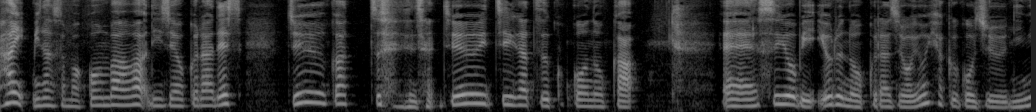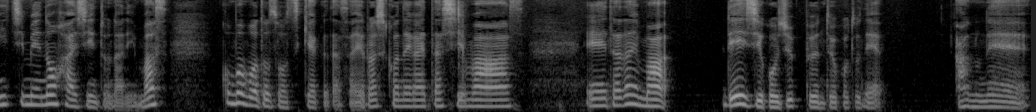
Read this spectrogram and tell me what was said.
はい、皆様こんばんは、DJ オクラです。10月、11月9日、えー水曜日夜のオクラジオ452日目の配信となります。こんばんはどうぞお付き合いください。よろしくお願いいたします。えーただいま0時50分ということで、あのね、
